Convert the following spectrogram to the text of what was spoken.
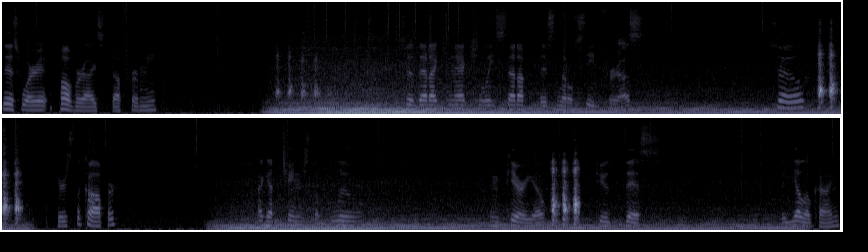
this where it pulverized stuff for me. So that I can actually set up this little seed for us. So, here's the copper. I gotta change the blue Imperio to this, the yellow kind.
